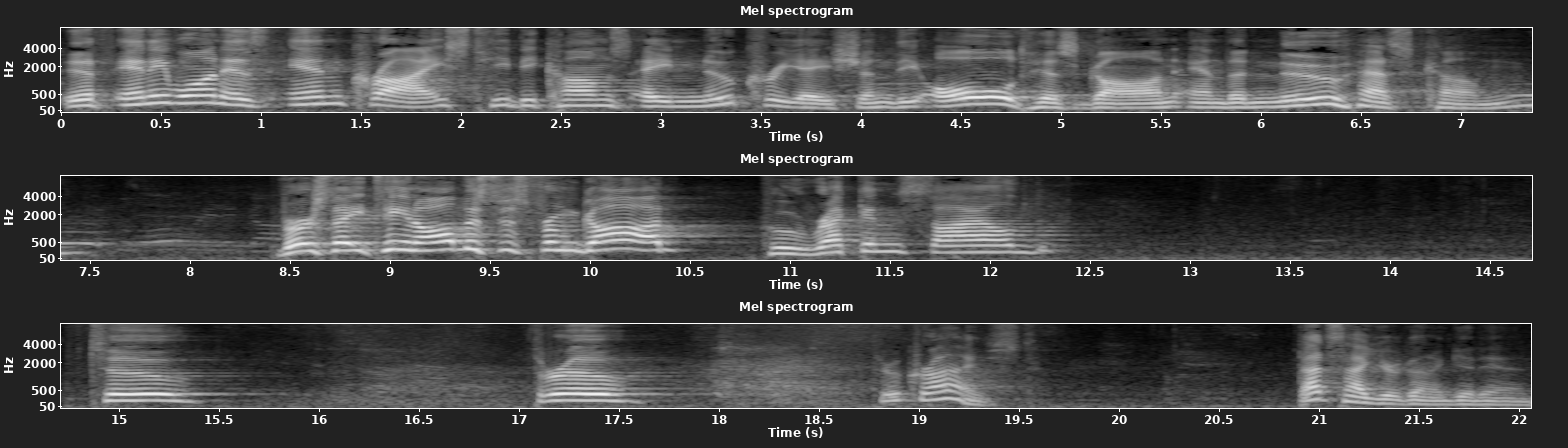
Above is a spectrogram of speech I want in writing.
If anyone is in Christ, he becomes a new creation. The old has gone and the new has come. Verse 18 all this is from God who reconciled to through through Christ. That's how you're going to get in.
